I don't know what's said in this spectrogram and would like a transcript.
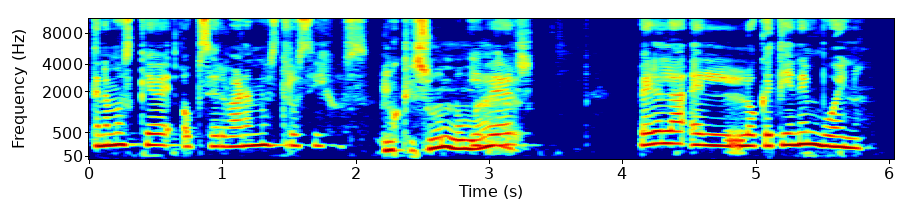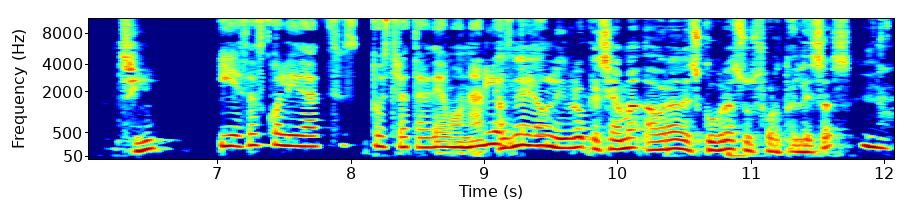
tenemos que observar a nuestros hijos. Lo que son, no más. Ver, ver lo que tienen bueno. Sí. Y esas cualidades, pues tratar de abonarles. ¿Has leído un libro que se llama Ahora descubra sus fortalezas? No.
